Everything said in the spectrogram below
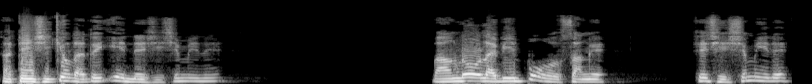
那电视剧内底演的是什么呢？网络内面播送的，这是什么呢？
